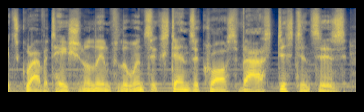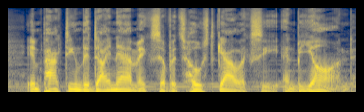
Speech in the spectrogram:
Its gravitational influence extends across vast distances, impacting the dynamics of its host galaxy and beyond.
